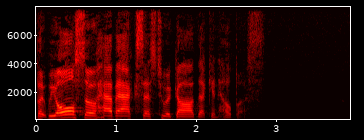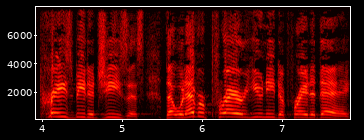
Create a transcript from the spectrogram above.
but we also have access to a God that can help us. Praise be to Jesus that whatever prayer you need to pray today,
